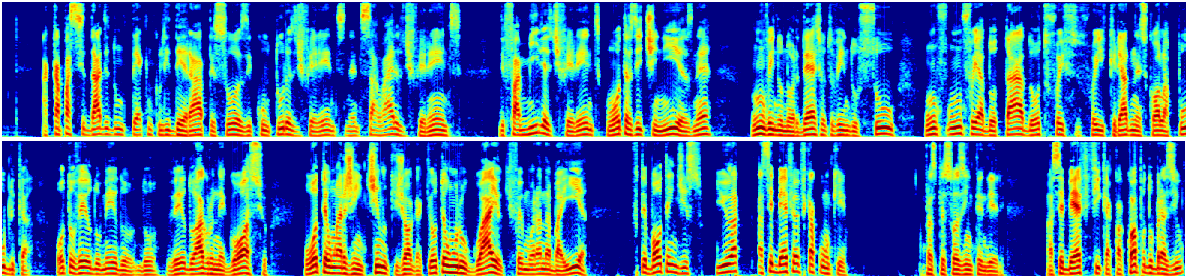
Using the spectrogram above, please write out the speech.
a capacidade de um técnico liderar pessoas de culturas diferentes, né, de salários diferentes, de famílias diferentes, com outras etnias, né? Um vem do Nordeste, outro vem do Sul, um, um foi adotado, outro foi, foi criado na escola pública, outro veio do meio do, do veio do agronegócio, o outro é um argentino que joga aqui, outro é um uruguaio que foi morar na Bahia. Futebol tem disso. E a, a CBF vai ficar com o quê? Para as pessoas entenderem. A CBF fica com a Copa do Brasil,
